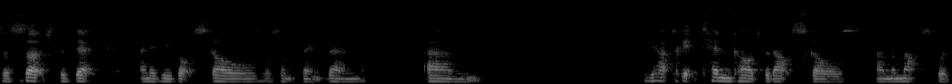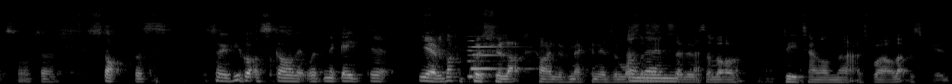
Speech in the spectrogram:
to search the deck, and if you got skulls or something, then um, you had to get ten cards without skulls, and the maps would sort of stop this. So if you got a skull, it would negate it. Yeah, it was like a push your luck kind of mechanism, wasn't then- it? So there was a lot of detail on that as well. That was good.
